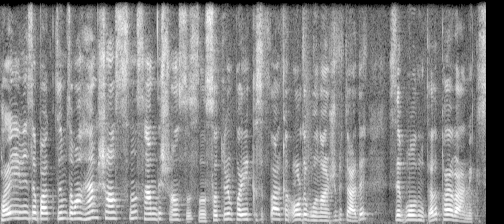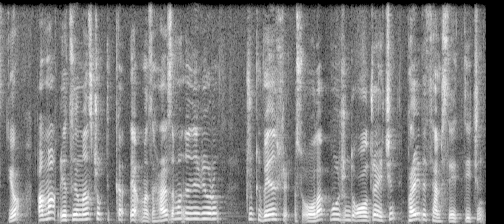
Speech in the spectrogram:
Para evinize baktığım zaman hem şanslısınız hem de şanslısınız. Satürn parayı kısıtlarken orada bulunan Jüpiter de size bol miktarda para vermek istiyor. Ama yatırmanızı çok dikkatli yapmanızı her zaman öneriyorum. Çünkü Venüs retrosu Oğlak Burcu'nda olacağı için parayı da temsil ettiği için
